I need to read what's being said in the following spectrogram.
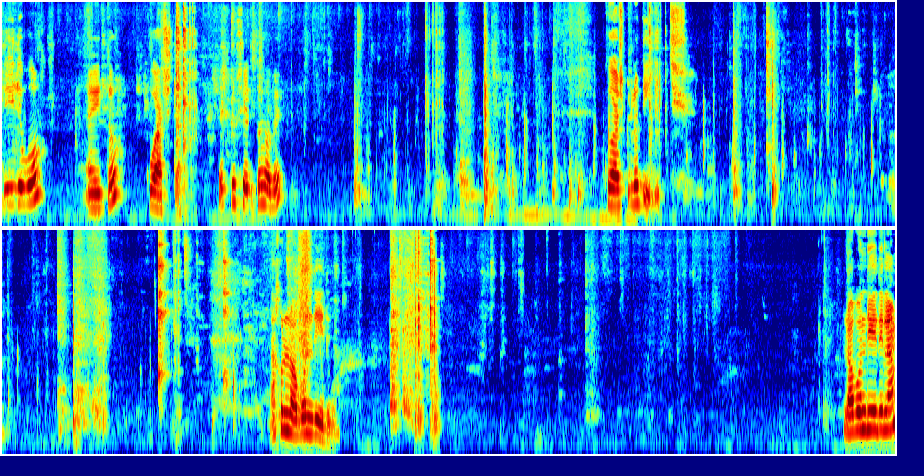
দিয়ে দেবো এই তো কুয়াশটা। একটু সেদ্ধ হবে। কুয়াশগুলো দিয়ে দিচ্ছি। এখন লবণ দিয়ে দেবো। লবণ দিয়ে দিলাম।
